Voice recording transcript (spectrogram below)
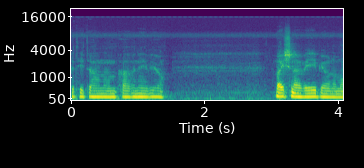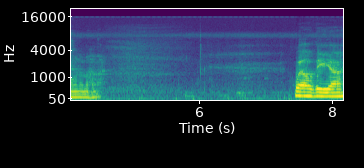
Patitanam Pavanebhyo Vaishnavebhyo Namo Namaha Well, the, uh,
